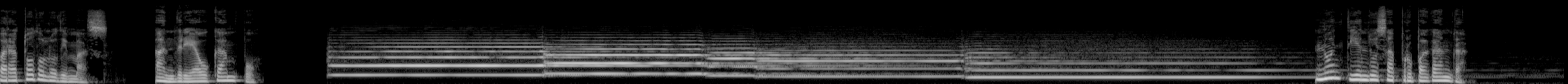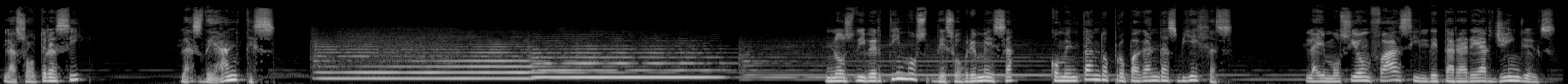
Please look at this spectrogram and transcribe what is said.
Para todo lo demás, Andrea Ocampo. No entiendo esa propaganda. Las otras sí. Las de antes. Nos divertimos de sobremesa comentando propagandas viejas, la emoción fácil de tararear jingles.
